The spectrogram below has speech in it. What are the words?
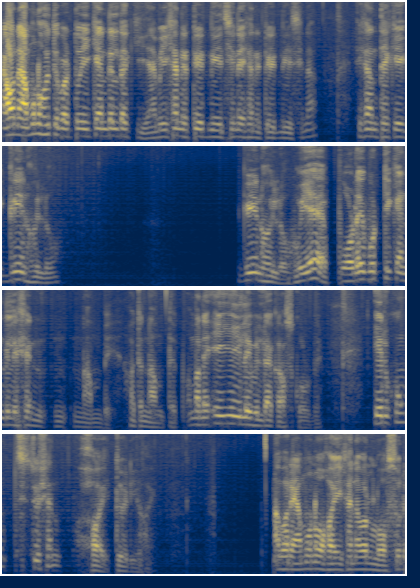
এখন এমন হতে পারতো এই ক্যান্ডেলটা কি? আমি এখানে ট্রেড নিয়েছি না, এখানে ট্রেড নিয়েছি না। এখান থেকে গ্রিন হইল। গ্রিন হইল। হয়ে পরবর্তী ক্যান্ডেল এসে নামবে, হয়তো নামতে মানে এই এই লেভেলটা কাজ করবে। এরকম সিচুয়েশন হয়, তৈরি হয়। আবার এমনও হয়, এখানে আবার লসের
